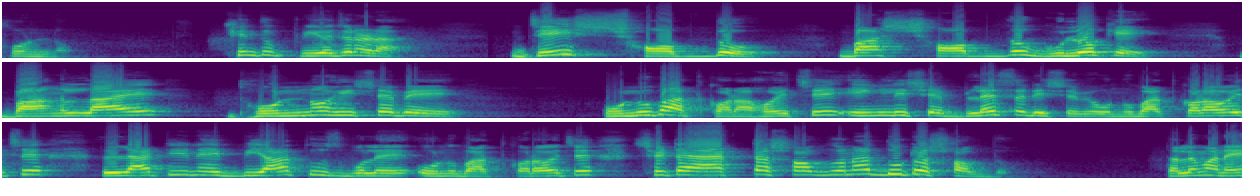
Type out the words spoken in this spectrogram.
ধন্য। কিন্তু প্রিয়জনেরা, যেই শব্দ বা শব্দগুলোকে বাংলায় ধন্য হিসেবে অনুবাদ করা হয়েছে, ইংলিশে ব্লেসেড হিসেবে অনুবাদ করা হয়েছে, ল্যাটিনে বিয়াতুস বলে অনুবাদ করা হয়েছে, সেটা একটা শব্দ না, দুটো শব্দ। তাহলে মানে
